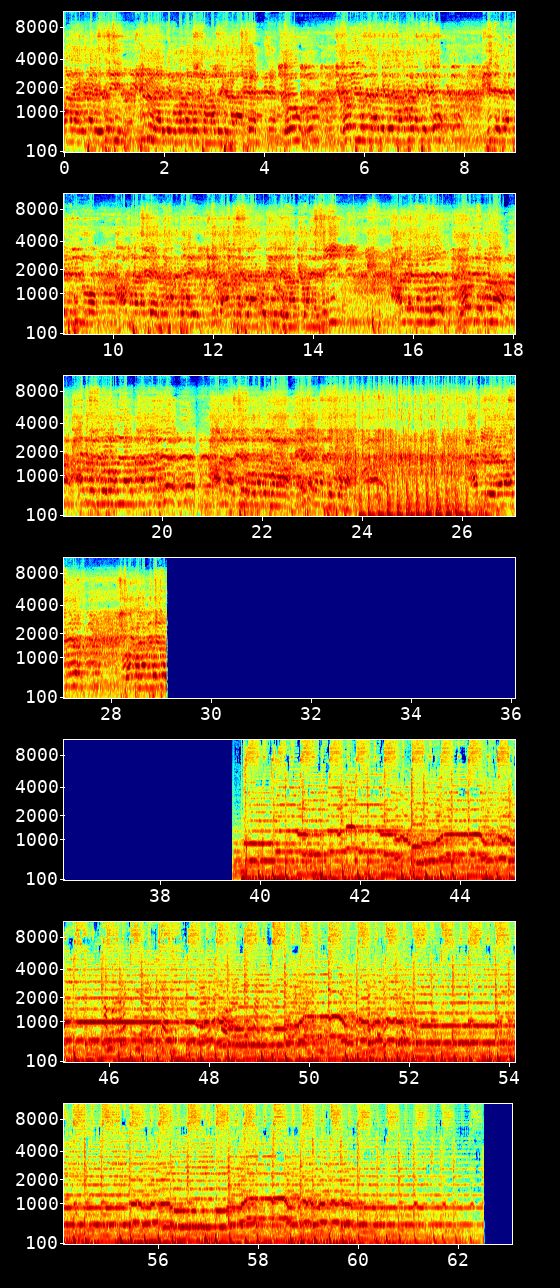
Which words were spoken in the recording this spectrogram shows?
আমরা এখানে এসেছি। বিভিন্ন রাজনৈতিক মতাদর্শ মানুষ এখানে আছেন কেউ কেউ বিএসসি আছে, কেউ ঝাড়খণ্ড আছে, কেউ বিজেপি আছে, বিভিন্ন আমফান আছে থাকতে পারে। কিন্তু আদিবাসীরা একত্রিত হয়ে আজকে আমরা এসেছি। আমরা এখানে কোনো রং দেখব না আমরা ছেড়ে কথা বলব না, এটাই আমার শেষ কথা। এখানে আসুন। বলছি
